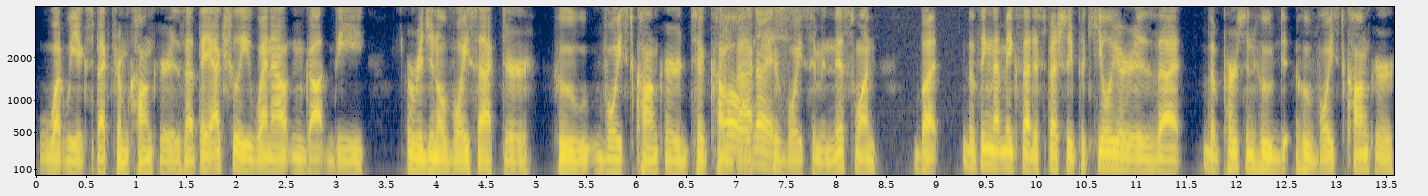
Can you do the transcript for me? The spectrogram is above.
what we expect from Conker is that they actually went out and got the original voice actor who voiced Conker to come Oh, back to voice him in this one. But the thing that makes that especially peculiar is that the person who d- who voiced Conker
